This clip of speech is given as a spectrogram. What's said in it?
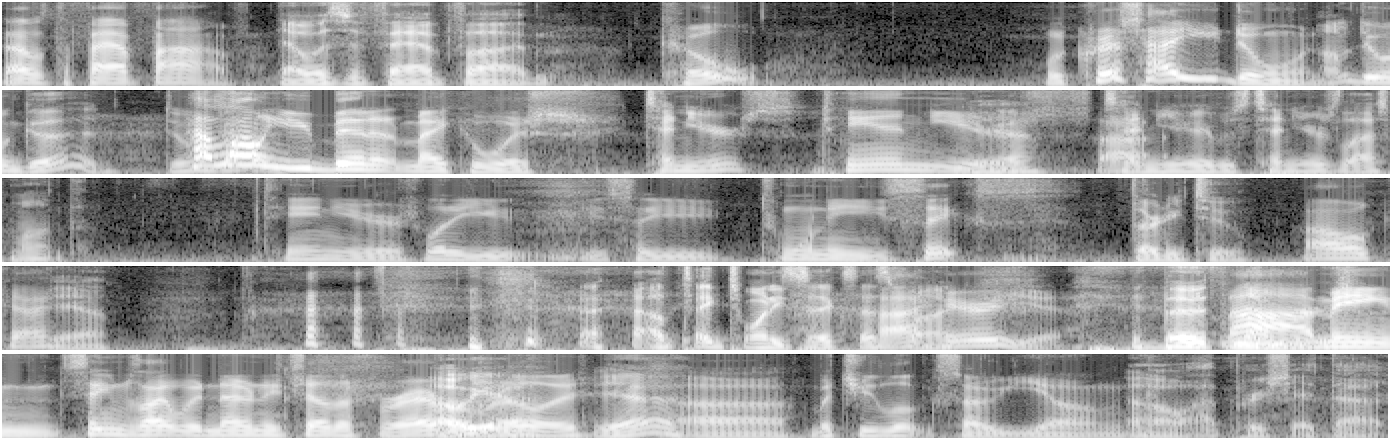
That was the Fab Five. That was the Fab Five. Cool. Well, Chris, how you doing? I'm doing good. Doing how good. long you been at Make a Wish? Ten years. Ten years. Yeah, ten years. It was ten years last month. Ten years. What are you? You say you 26? Thirty-two. Oh, okay. Yeah. I'll take twenty-six. That's fine. I fine. hear you. Both numbers. Nah, I mean, seems like we've known each other forever, Oh, yeah. really. Yeah. Uh, but you look so young. Oh, I appreciate that.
